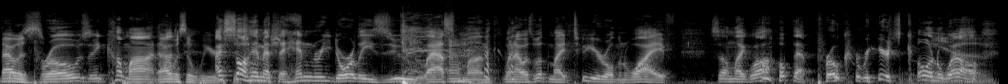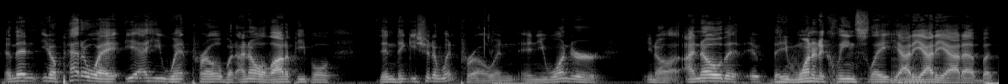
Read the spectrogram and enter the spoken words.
That the was- pros. I mean, come on. that was a weird I saw him at the. Henry Doorly Zoo last month when I was with my two-year-old and wife. So I'm like, well, I hope that pro career's going well. And then you know, Petteway, yeah, he went pro, but I know a lot of people didn't think he should have went pro, and and you wonder, you know, I know that it, they wanted a clean slate, yada yada yada, but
